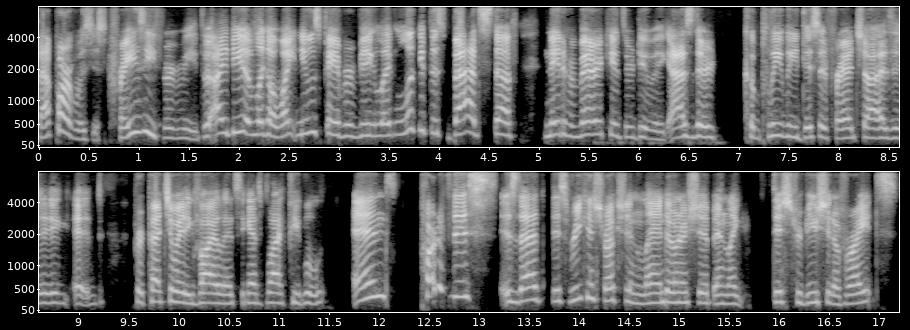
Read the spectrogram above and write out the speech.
That part was just crazy for me. The idea of like a white newspaper being like, look at this bad stuff Native Americans are doing as they're completely disenfranchising and perpetuating violence against Black people. And part of this is that this Reconstruction land ownership and like distribution of rights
